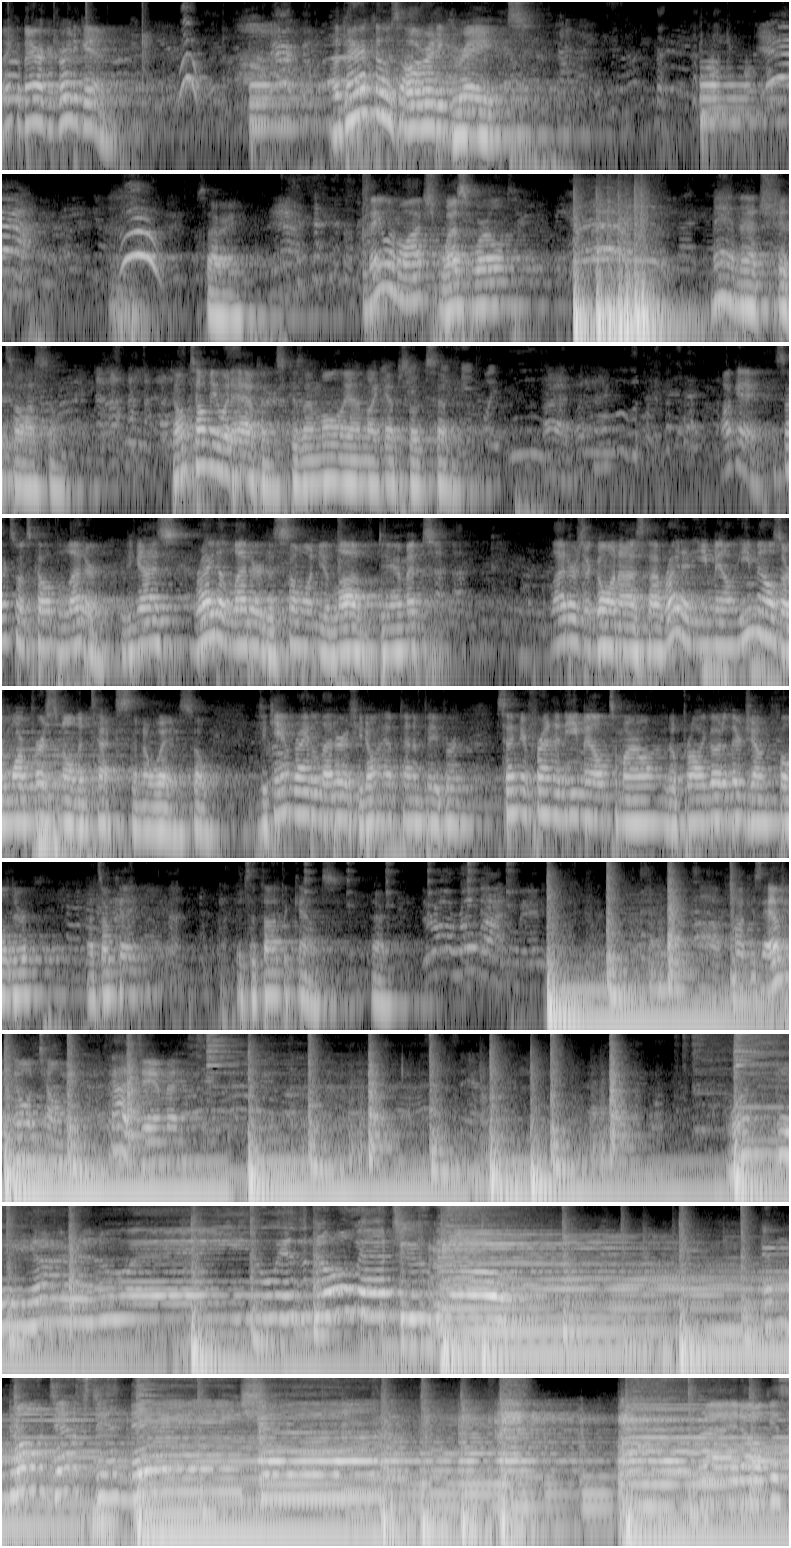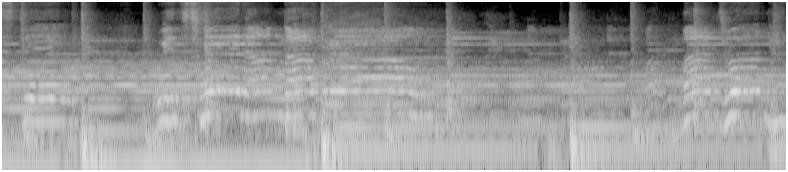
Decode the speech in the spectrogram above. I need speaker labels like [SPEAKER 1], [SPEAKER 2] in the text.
[SPEAKER 1] Make America great again. America is already great. Sorry. Does anyone watch Westworld? Man, that shit's awesome. Don't tell me what happens, because I'm only on like episode seven. Okay, this next one's called The Letter. If you guys write a letter to someone you love, damn it. Letters are going out of style. Write an email. Emails are more personal than texts in a way. So if you can't write a letter, if you don't have pen and paper, send your friend an email tomorrow. It'll probably go to their junk folder. That's okay. It's a thought that counts. All right. Oh, fuck, is Evan? Don't tell me. God damn it. One day I to go and no destination. Bright August day with sweat on my brow. My mind's running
